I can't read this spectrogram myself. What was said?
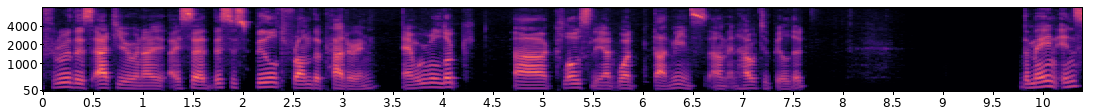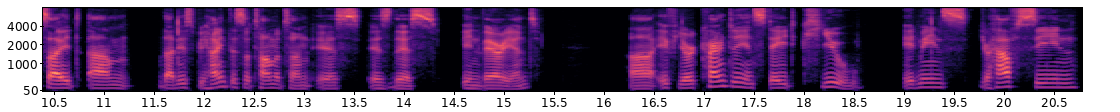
threw this at you and I, I said this is built from the pattern and we will look uh, closely at what that means um, and how to build it. The main insight um, that is behind this automaton is, is this invariant. Uh, if you're currently in state q, it means you have seen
